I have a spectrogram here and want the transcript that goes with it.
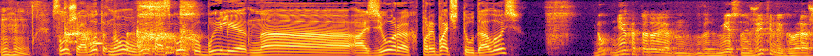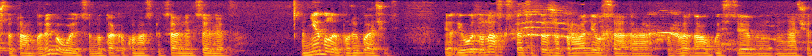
Угу. Слушай, а вот, ну, вы, поскольку были на озерах, порыбачить-то удалось? Ну, некоторые местные жители говорят, что там рыба водится, но так как у нас специальной цели не было порыбачить, и вот у нас, кстати, тоже проводился э, в августе значит,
